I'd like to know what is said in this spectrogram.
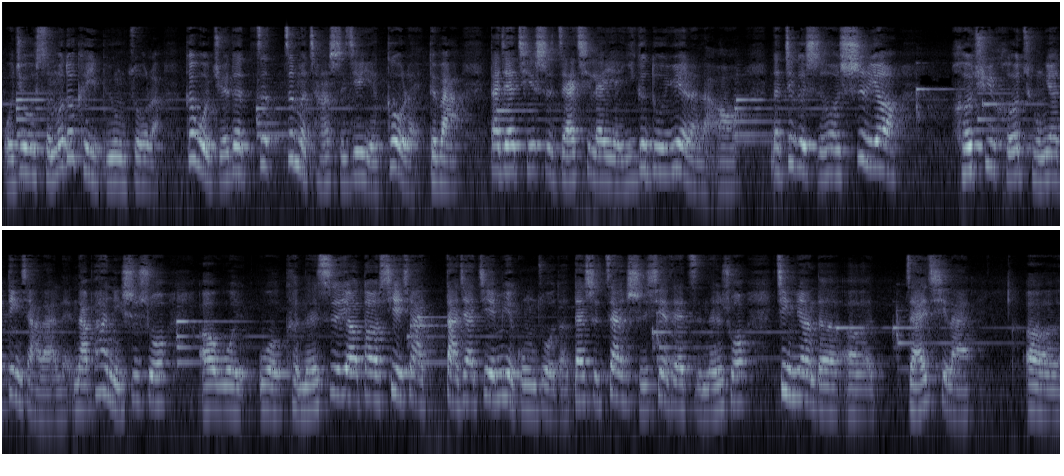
我就什么都可以不用做了。可我觉得这这么长时间也够了，对吧？大家其实宅起来也一个多月了了啊，那这个时候是要何去何从要定下来了，哪怕你是说。呃，我我可能是要到线下大家见面工作的，但是暂时现在只能说尽量的呃宅起来。呃，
